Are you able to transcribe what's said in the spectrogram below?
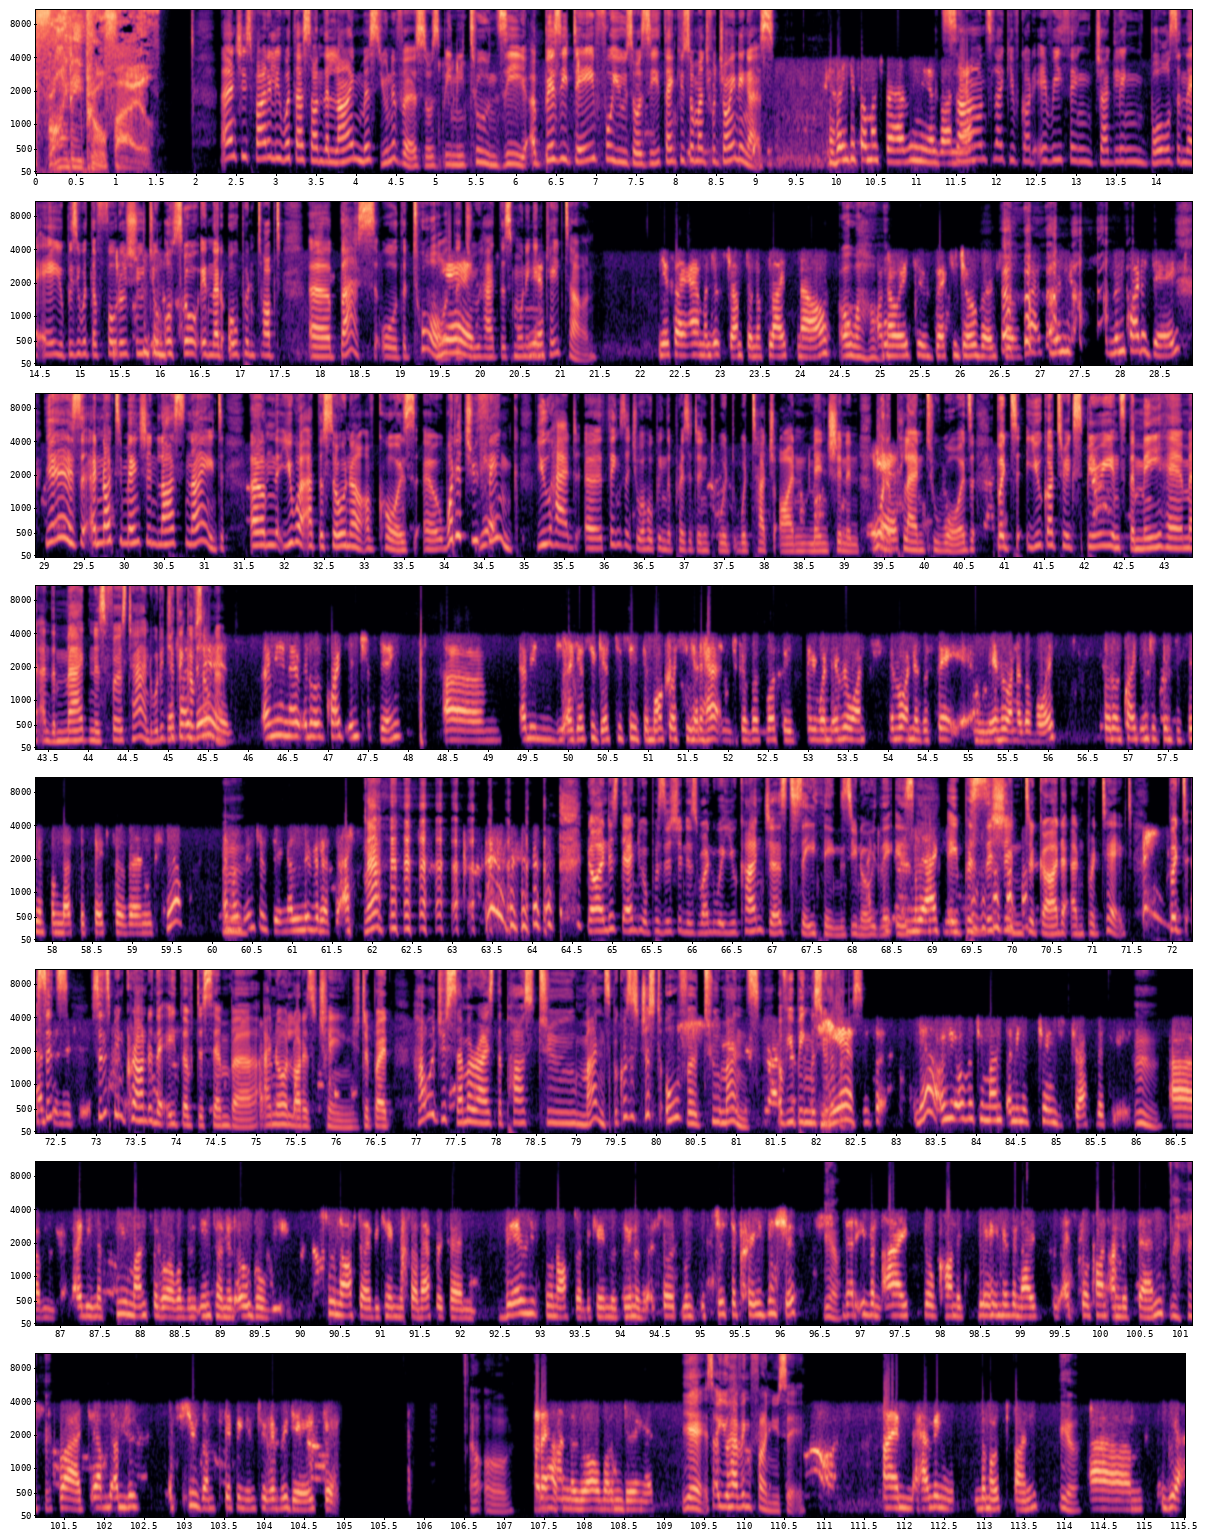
The Friday Profile. And she's finally with us on the line, Miss Universe, Zozibini Tunzi. A busy day for you, Zozi. Thank you so much for joining us. Thank you so much for having me, Azania. Sounds like you've got everything juggling balls in the air. You're busy with the photo shoot. You're also in that open topped uh, bus or the tour Yes. that you had this morning in Cape Town. Yes, I am. I just jumped on a flight now Oh, wow. on our way to back to Joburg. So yeah, it's been, quite a day. Yes, and not to mention last night, um, you were at the Sona, of course. Uh, what did you Yes. think? You had uh, things that you were hoping the president would, would touch on, mention, and put a plan towards. But you got to experience the mayhem and the madness firsthand. What did you Yes, think I of Sona? I mean, it, it was quite interesting. Um, I mean, I guess you get to see democracy at hand because that's what they say when everyone everyone has a say and everyone has a voice. So it was quite interesting to see it from that perspective. And yeah, it was mm. interesting. I'll leave it at that. no, I understand your position is one where you can't just say things. You know, there is Exactly. a position to guard and protect. But since Absolutely. since being crowned on the eighth of December, I know a lot has changed. But how would you summarize the past two months? Because it's just over two months of you being Miss Universe. Yes, yeah, only over two months. I mean, it's changed drastically. Mm. Um, I mean, a few months ago, I was an intern at Ogilvy. Soon after, I became Miss South Africa, and very soon after, I became Miss Universe. So it was it's just a crazy shift Yeah. that even I still can't explain. Even I, I still can't understand. but um, I'm just it's shoes I'm stepping into every day. So Uh oh. that I have as well while I'm doing it. Yes. Are you having fun? You say. I'm having the most fun. Yeah. Um, yeah,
